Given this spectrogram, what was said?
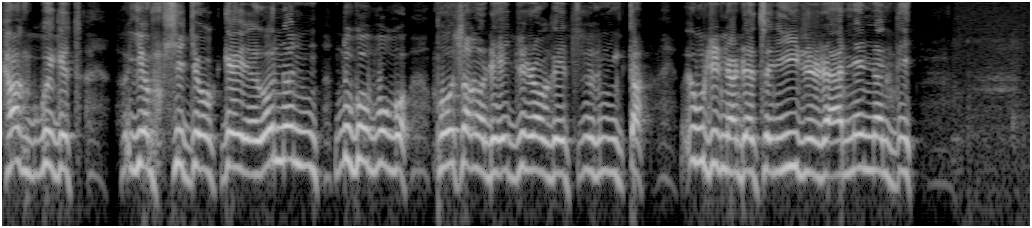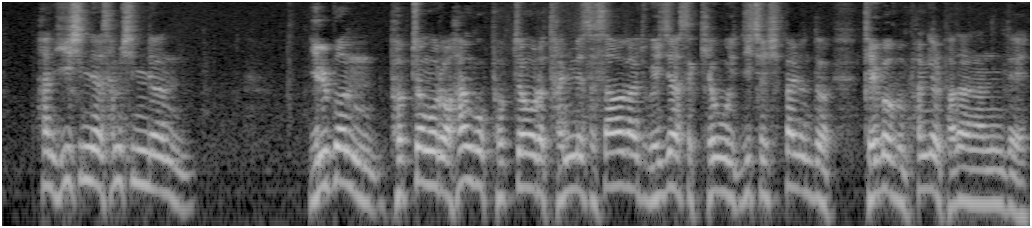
한국에서 염치 좋게 어느 누구 보고 보상을 해주라고 했습니까? 우리나라에서 일을 안 했는데 한 20년, 30년 일본 법정으로 한국 법정으로 다니면서 싸워가지고 이제 와서 겨우 2018년도 대법원 판결 받아놨는데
